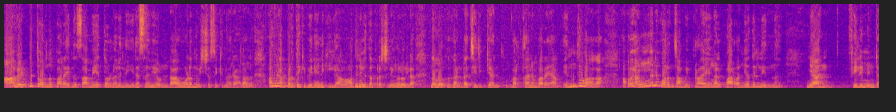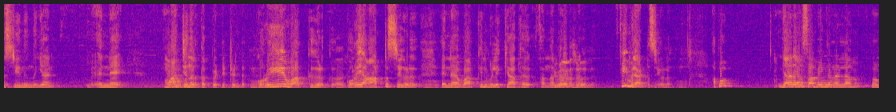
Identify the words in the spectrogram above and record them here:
ആ വെട്ടി തുറന്ന് പറയുന്ന സമയത്തുള്ള ഒരു നീരസവ ഉണ്ടാവുള്ളൂ എന്ന് വിശ്വസിക്കുന്ന ഒരാളാണ്. അതിനപ്പുറത്തേക്ക് പിന്നെ എനിക്ക് യാതൊരുവിധ പ്രശ്നങ്ങളുമില്ല. നമുക്ക് കണ്ട ചിരിക്കാൻ വർത്തമാനം പറയാം. എന്തും ആകാം. അപ്പോൾ അങ്ങനെ കുറച്ച് അഭിപ്രായങ്ങൾ പറഞ്ഞതിൽ നിന്ന് ഞാൻ ഫിലിം ഇൻഡസ്ട്രിയിൽ നിന്ന് ഞാൻ എന്നെ മാറ്റി നിർത്തപ്പെട്ടിട്ടുണ്ട്. കുറേ വർക്കുകൾക്ക് കുറേ ആർട്ടിസ്റ്റുകൾ എന്നെ വർക്കിന് വിളിക്കാത്ത സന്ദർഭം ഫീമെയിൽ ആർട്ടിസ്റ്റുകൾ അപ്പോൾ ഞാൻ ആ സമയങ്ങളിലെല്ലാം ഇപ്പം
